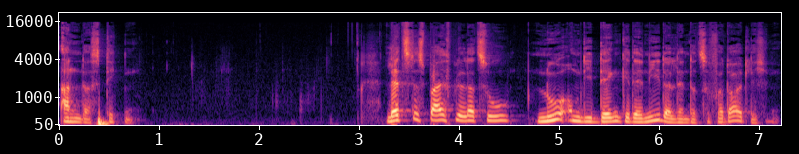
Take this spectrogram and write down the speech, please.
anders ticken. Letztes Beispiel dazu, nur um die Denke der Niederländer zu verdeutlichen.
